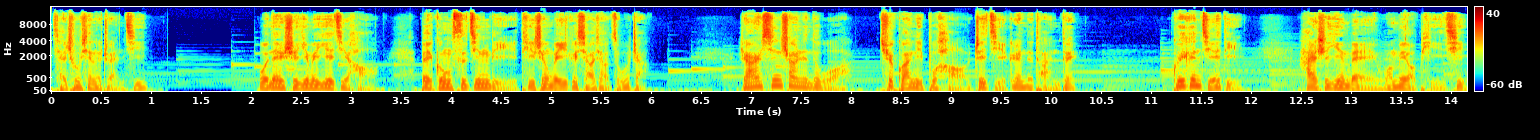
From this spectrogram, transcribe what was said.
才出现了转机。我那时因为业绩好，被公司经理提升为一个小小组长。然而新上任的我却管理不好这几个人的团队，归根结底，还是因为我没有脾气。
